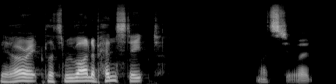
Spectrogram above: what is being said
Yeah, all right, let's move on to Penn State. Let's do it.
